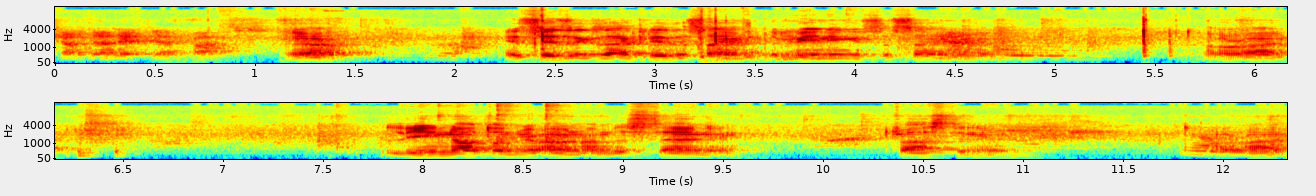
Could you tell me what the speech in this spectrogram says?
shall direct your paths. Yeah. It says exactly the same. The meaning is the same. yeah. All right. Lean not on your own understanding. Trust in Him. All right.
